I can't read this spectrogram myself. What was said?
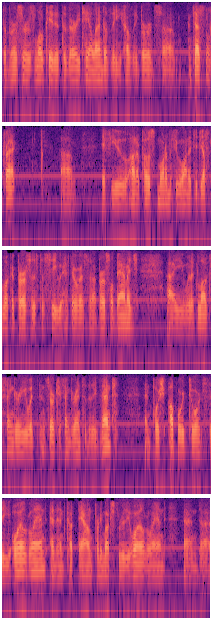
The bursa is located at the very tail end of the of the bird's uh, intestinal tract. Um, if you, on a post-mortem, if you wanted to just look at bursas to see if there was uh, bursal damage, uh, you, with a gloved finger, you would insert your finger into the vent and push upward towards the oil gland, and then cut down pretty much through the oil gland and uh,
